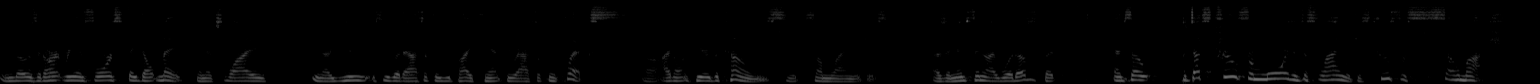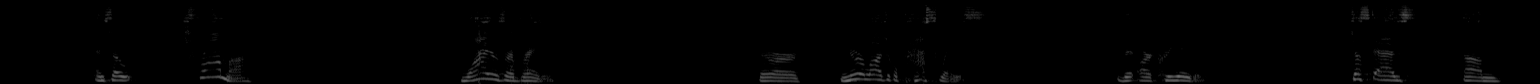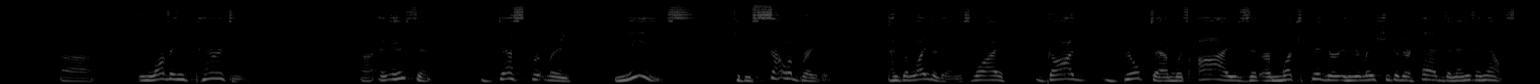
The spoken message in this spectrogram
and those that aren't reinforced, they don't make. And it's why, you know, you if you go to Africa, you probably can't do African clicks. Uh, I don't hear the tones in some languages. As an infant, I would have, but and so, but that's true for more than just language. It's true for so much. And so, trauma wires our brain. There are neurological pathways that are created. Just as um, uh, loving parenting, uh, an infant desperately needs to be celebrated and delighted in. It's why God built them with eyes that are much bigger in relation to their head than anything else.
